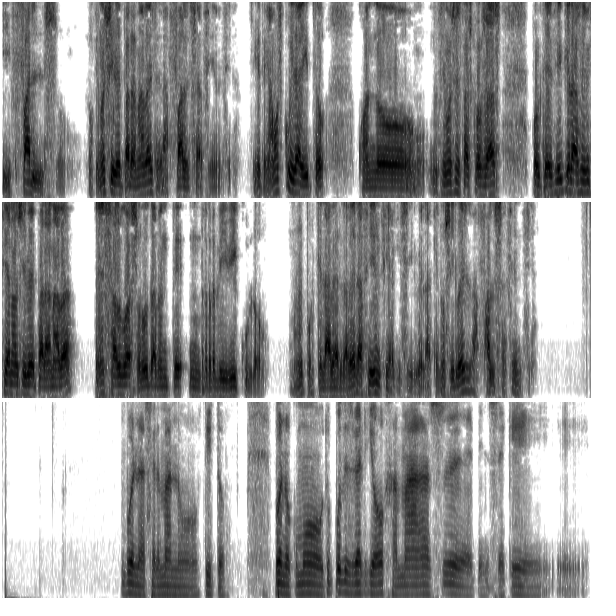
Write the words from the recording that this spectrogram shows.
y falso. Lo que no sirve para nada es la falsa ciencia. Así que tengamos cuidadito cuando decimos estas cosas, porque decir que la ciencia no sirve para nada es algo absolutamente ridículo. Porque la verdadera ciencia aquí sirve, la que no sirve es la falsa ciencia. Buenas, hermano Tito. Bueno, como tú puedes ver, yo jamás eh, pensé que eh,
